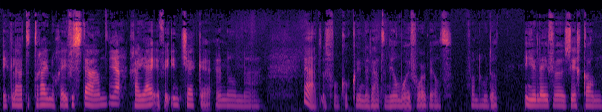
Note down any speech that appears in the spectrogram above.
ik laat de trein nog even staan. Ja. Ga jij even inchecken. En dan, eh, ja, dat vond ik ook inderdaad een heel mooi voorbeeld. Van hoe dat in je leven zich kan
